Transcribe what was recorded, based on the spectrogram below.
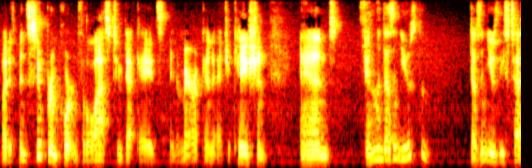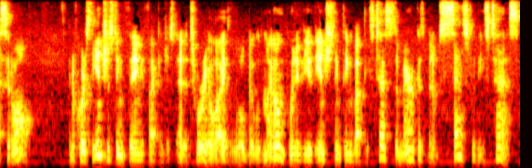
But it's been super important for the last two decades in American education, and Finland doesn't use them, doesn't use these tests at all. And of course, the interesting thing, if I can just editorialize a little bit with my own point of view, the interesting thing about these tests is America's been obsessed with these tests,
